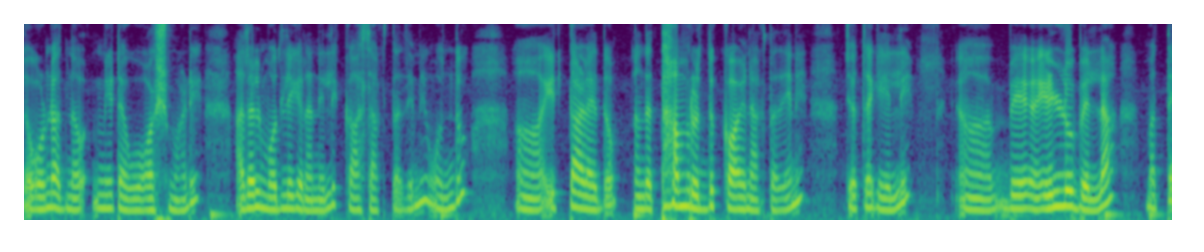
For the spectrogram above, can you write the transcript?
ತೊಗೊಂಡು ಅದನ್ನ ನೀಟಾಗಿ ವಾಶ್ ಮಾಡಿ ಅದರಲ್ಲಿ ಮೊದಲಿಗೆ ನಾನಿಲ್ಲಿ ಕಾಸು ಹಾಕ್ತಾಯಿದ್ದೀನಿ ಒಂದು ಹಿತ್ತಾಳೆದು, ಅಂದರೆ ತಾಮ್ರದ್ದು ಕಾಯಿನ್ ಹಾಕ್ತಾಯಿದ್ದೀನಿ ಜೊತೆಗೆ ಇಲ್ಲಿ ಬೆ, ಎಳ್ಳು ಬೆಲ್ಲ ಮತ್ತು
